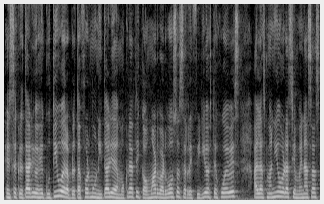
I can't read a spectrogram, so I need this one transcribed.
El secretario ejecutivo de la Plataforma Unitaria Democrática, Omar Barbosa, se refirió este jueves a las maniobras y amenazas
